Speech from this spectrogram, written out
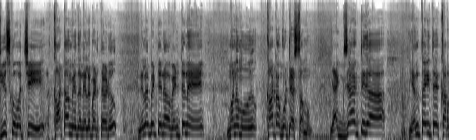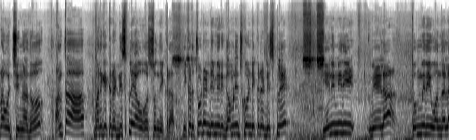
తీసుకువచ్చి కాటా మీద నిలబెడతాడు. నిలబెట్టిన వెంటనే మనము కాటా కొట్టేస్తాము. ఎగ్జాక్ట్గా ఎంతైతే కర్ర వచ్చినదో అంతా మనకి ఇక్కడ డిస్ప్లే వస్తుంది ఇక్కడ. ఇక్కడ చూడండి మీరు గమనించుకోండి ఇక్కడ డిస్ప్లే ఎనిమిది వేల తొమ్మిది వందల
